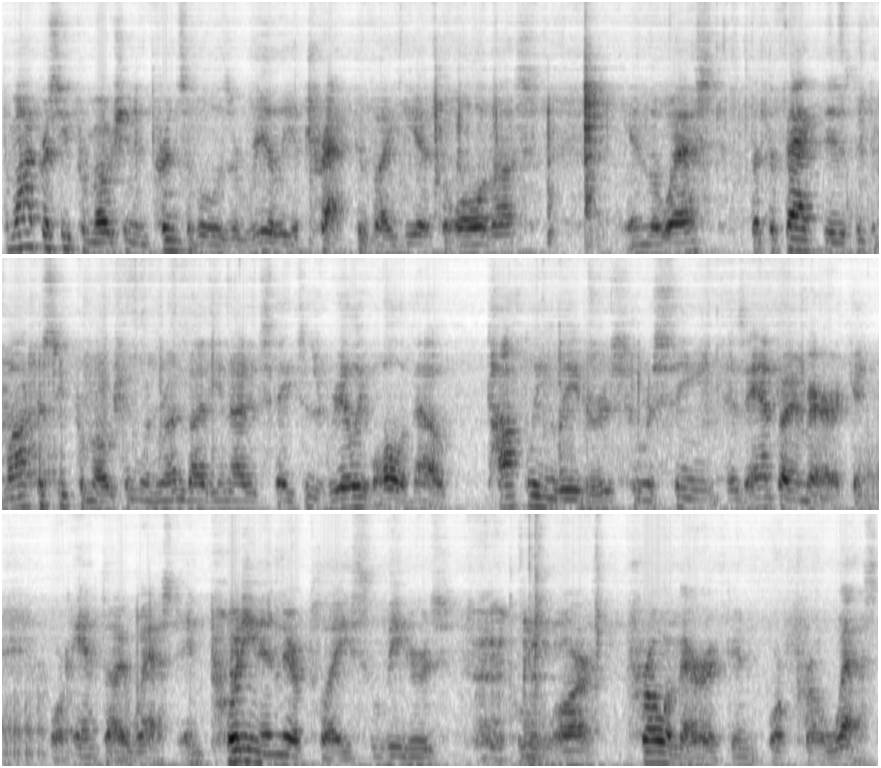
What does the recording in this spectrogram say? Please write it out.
Democracy promotion, in principle, is a really attractive idea to all of us in the West. But the fact is that democracy promotion, when run by the United States, is really all about toppling leaders who are seen as anti-American or anti-West and putting in their place leaders who are pro-American or pro-West.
